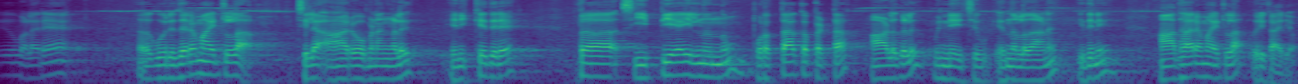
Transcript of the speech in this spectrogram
വളരെ ഗുരുതരമായിട്ടുള്ള ചില ആരോപണങ്ങൾ എനിക്കെതിരെ ഇപ്പോൾ സി പി ഐയിൽ നിന്നും പുറത്താക്കപ്പെട്ട ആളുകൾ ഉന്നയിച്ചു എന്നുള്ളതാണ് ഇതിന് ആധാരമായിട്ടുള്ള ഒരു കാര്യം.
